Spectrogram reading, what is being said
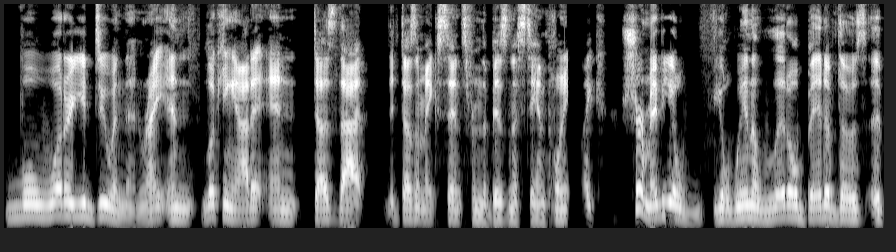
well, what are you doing then? Right. And looking at it, and does that, it doesn't make sense from the business standpoint. Like, sure, maybe you'll you'll win a little bit of those, a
